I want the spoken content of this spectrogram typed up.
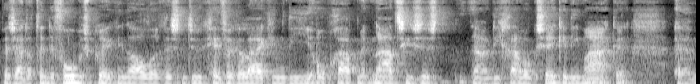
we zeiden dat in de voorbespreking al. Er is natuurlijk geen vergelijking die opgaat met nazi's. Dus nou, die gaan we ook zeker niet maken. Ehm,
